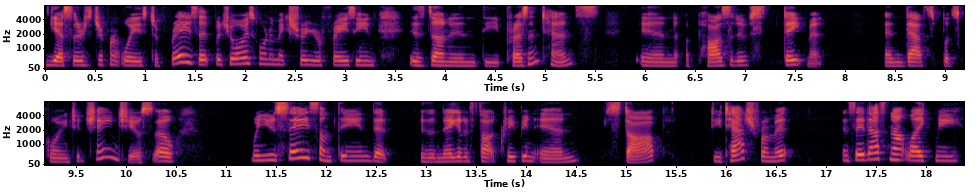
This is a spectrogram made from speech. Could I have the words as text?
yes, there's different ways to phrase it, but you always want to make sure your phrasing is done in the present tense in a positive statement. And that's what's going to change you. So when you say something that is a negative thought creeping in, stop, detach from it, and say, That's not like me.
